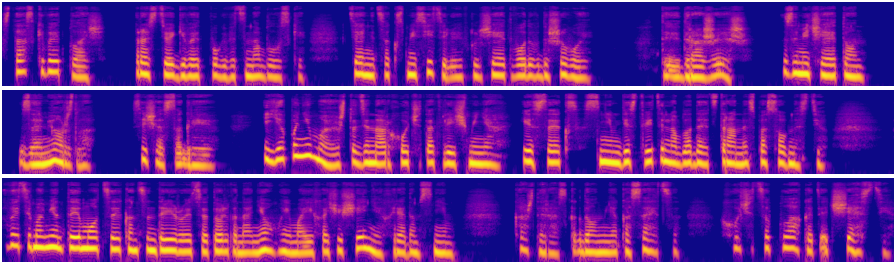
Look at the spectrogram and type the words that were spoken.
Стаскивает плащ, расстегивает пуговицы на блузке, тянется к смесителю и включает воду в душевой. «Ты дрожишь», — замечает он. Замерзла. Сейчас согрею. Я понимаю, что Динар хочет отвлечь меня, и секс с ним действительно обладает странной способностью. В эти моменты эмоции концентрируются только на нем и моих ощущениях рядом с ним. Каждый раз, когда он меня касается, хочется плакать от счастья.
